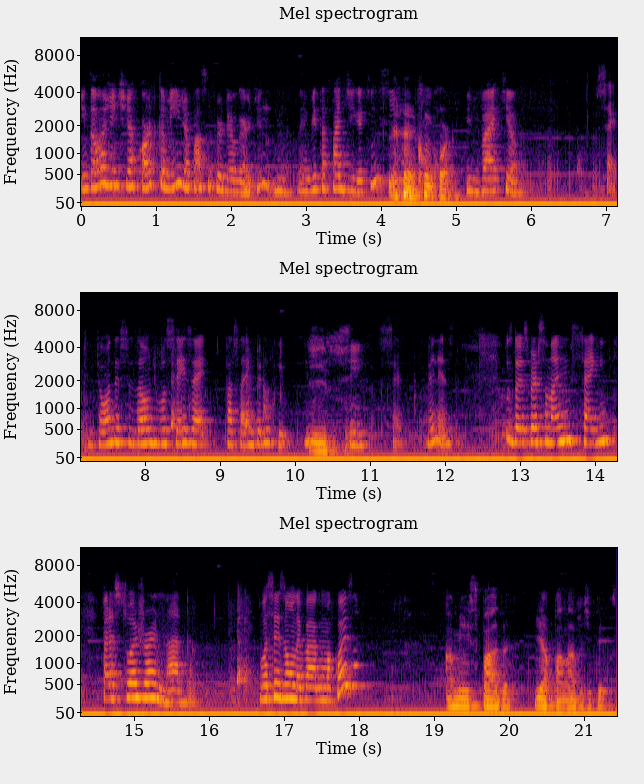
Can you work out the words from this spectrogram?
Então a gente já corta o caminho, já passa por Delgar. De, evita a fadiga aqui em cima. Concordo. E vai aqui, ó. Certo. Então a decisão de vocês é passarem pelo rio. Isso. Sim. Certo. Beleza. Os dois personagens seguem para a sua jornada. Vocês vão levar alguma coisa? A minha espada e a palavra de Deus.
